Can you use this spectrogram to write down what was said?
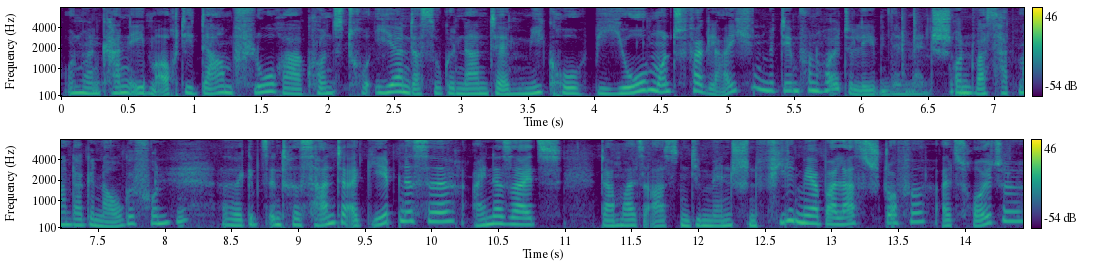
Und man kann eben auch die Darmflora konstruieren, das sogenannte Mikrobiom und vergleichen mit dem von heute lebenden Menschen. Und was hat man da genau gefunden? Also da gibt es interessante Ergebnisse. Einerseits, damals aßen die Menschen viel mehr Ballaststoffe als heute,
